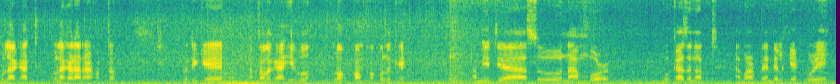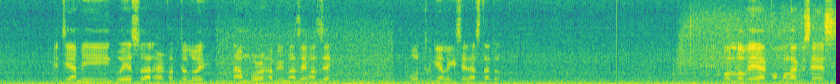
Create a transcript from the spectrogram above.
গোলাঘাট। গোলাঘাট আধাৰ সত্ৰ। গতিকে আপোনালোকে আহিব লগ পাম সকলোকে। আমি এতিয়া আছোঁ নামবৰ বোকাজানত আমাৰ পেণ্ডেল শেষ কৰি। এতিয়া আমি গৈ আছোঁ আধাৰ সত্ৰলৈ নামবৰ হাবিৰ মাজে মাজে। বহুত ধুনীয়া লাগিছে ৰাস্তাটো। পল্লৱে এয়া কমলা গুচাই আছে।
